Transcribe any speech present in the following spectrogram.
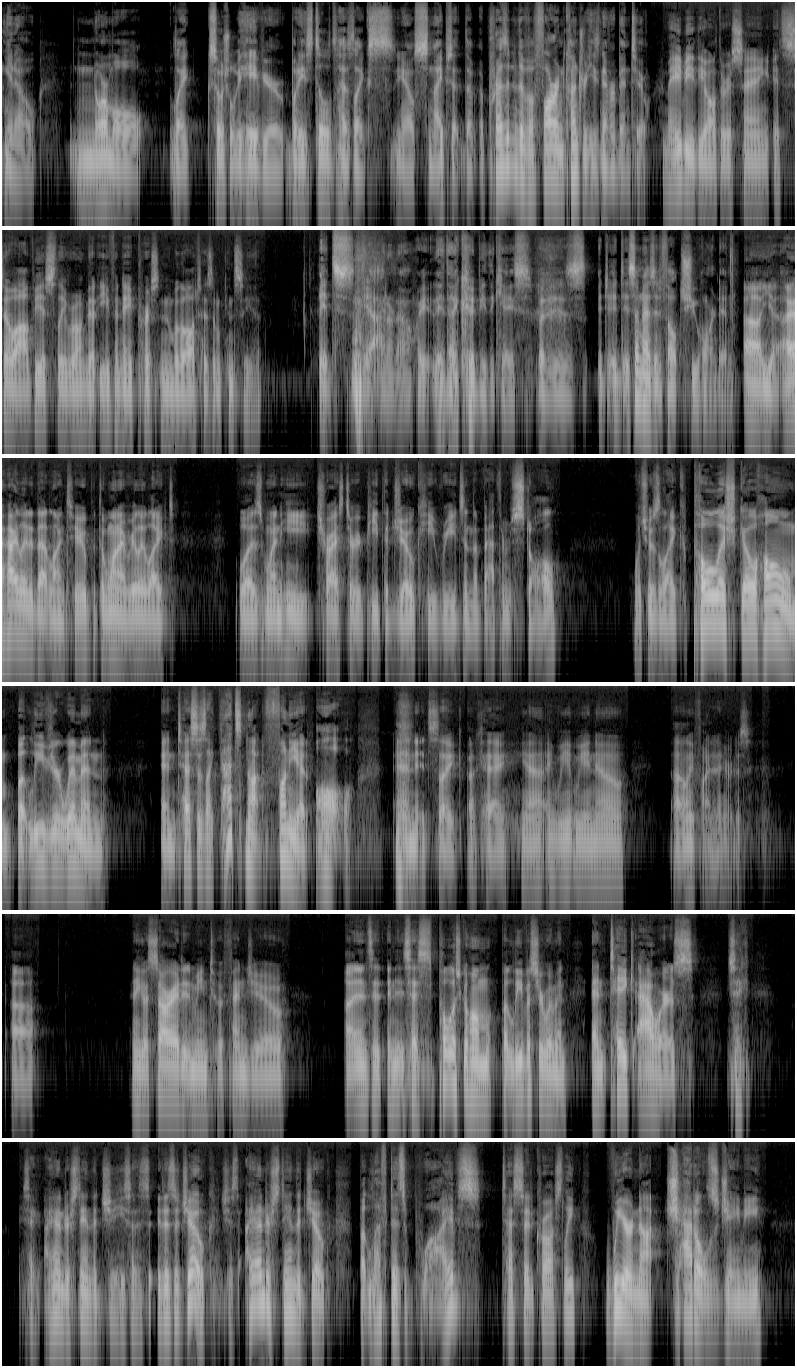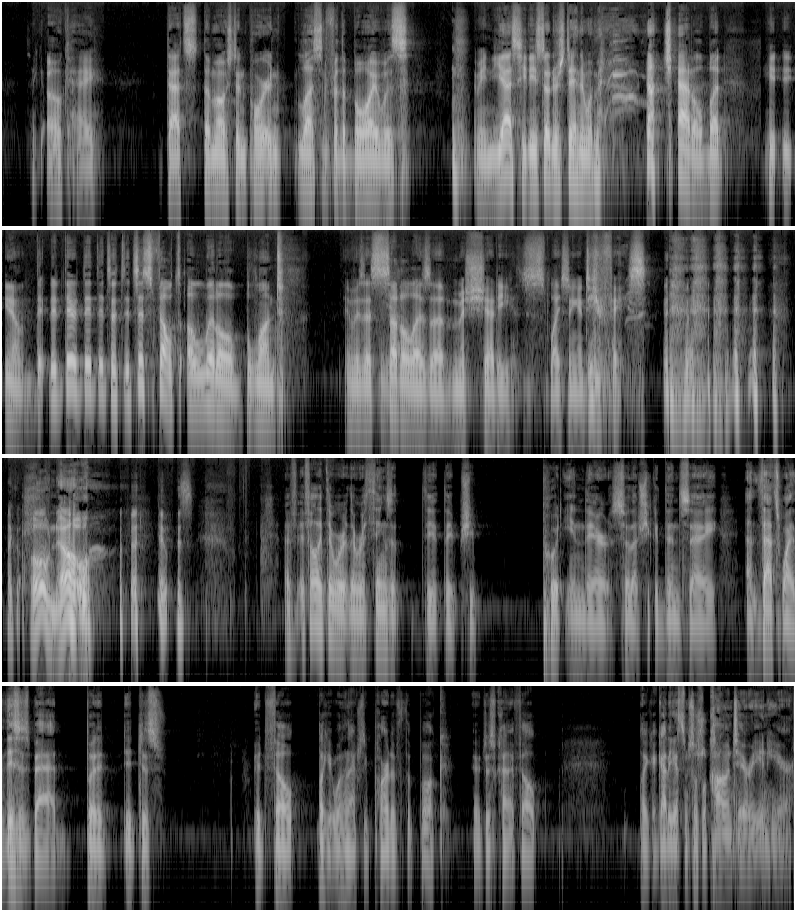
you know normal like social behavior, but he still has like you know snipes at the a president of a foreign country he's never been to. maybe the author is saying it's so obviously wrong that even a person with autism can see it. It's yeah, I don't know. It, it- that could be the case, but it is. It- sometimes it felt shoehorned in. Uh, yeah, I highlighted that line too, but the one I really liked was when he tries to repeat the joke he reads in the bathroom stall, which was like, Polish, go home, but leave your women. And Tess is like, that's not funny at all. And it's like, okay, yeah, we, we know. Uh, let me find it. Here it is. Uh, and he goes, sorry, I didn't mean to offend you. Uh, and, it, and it says, Polish, go home, but leave us your women and take ours. He's like, he's like, I understand the. j-" He says it is a joke. She says, I understand the joke, but left as wives, Tess said crossly, we are not chattels, Jamie. It's like, okay, that's the most important lesson for the boy. Was, I mean, yes, he needs to understand that women are not chattel, but he, you know, there, there, it's a, it just felt a little blunt. It was as subtle as a machete slicing into your face. like, oh no, it was. I It felt like there were there were things that the, they, she put in there so that she could then say, and that's why this is bad. But it it just it felt like it wasn't actually part of the book. It just kind of felt like I got to get some social commentary in here.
